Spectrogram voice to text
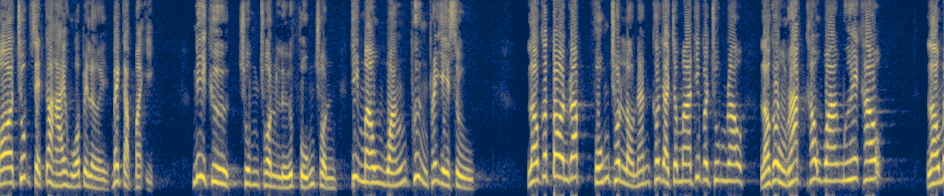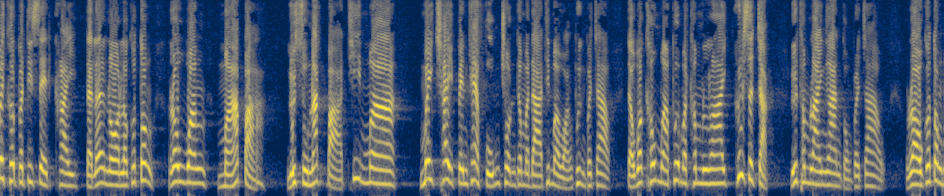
พอชุบเสร็จก็หายหัวไปเลย ไม่กลับมาอีก นี่คือชุมชนหรือฝูงชนที่มาหวังพึ่งพระเยซู เราก็ต้อนรับฝูงชนเหล่านั้น เขาอยากจะมาที่ประชุมเรา เราก็รักเขาวางมือให้เขา เราไม่เคยปฏิเสธใคร แต่แน่นอนเราก็ต้องระวังหมาป่า หรือสุนัขป่าที่มาไม่ใช่เป็นแค่ฝูงชนธรรมดาที่มาหวังพึ่งพระเจ้า แต่ว่าเขามาเพื่อมาทำลายคริสตจักร หรือทำลายงานของพระเจ้า เราก็ต้อง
